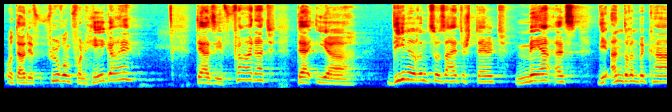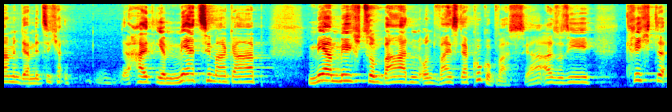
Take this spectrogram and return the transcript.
unter die Führung von Hegai, der sie fördert, der ihr Dienerin zur Seite stellt, mehr als die anderen bekamen, der mit Sicherheit ihr mehr Zimmer gab, mehr Milch zum Baden und weiß der Kuckuck was. Ja, also sie kriegte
